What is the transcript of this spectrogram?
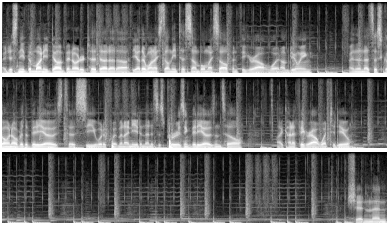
I just need the money dump in order to da da da. The other one I still need to assemble myself and figure out what I'm doing. And then that's just going over the videos to see what equipment I need. And then it's just perusing videos until I kind of figure out what to do. Shit and then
